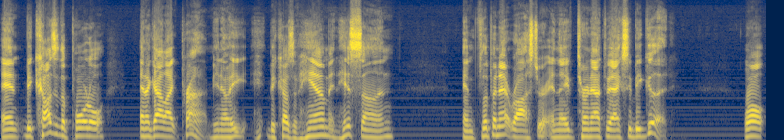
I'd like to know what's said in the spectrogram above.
And because of the portal and a guy like Prime, you know, he because of him and his son and flipping that roster, and they've turned out to actually be good. Well,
